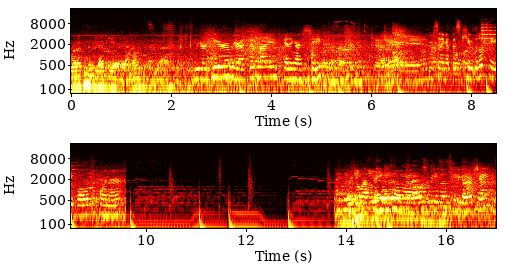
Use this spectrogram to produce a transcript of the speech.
We're looking at the VIP area, I know we can see us. We are here, we are at Good Life getting our shakes. We're sitting at this cute little table in the corner. Thank you so much. We got our shakes.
